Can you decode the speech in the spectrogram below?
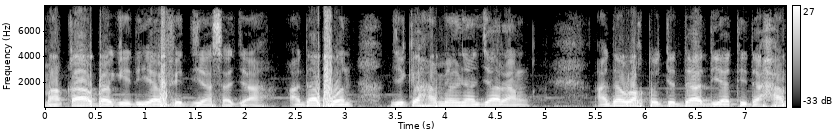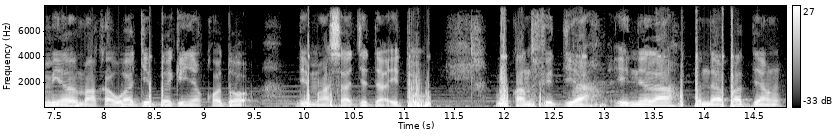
Maka bagi dia fidyah saja. Adapun jika hamilnya jarang, ada waktu jeda dia tidak hamil, maka wajib baginya kodok di masa jeda itu. Bukan fidyah. Inilah pendapat yang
